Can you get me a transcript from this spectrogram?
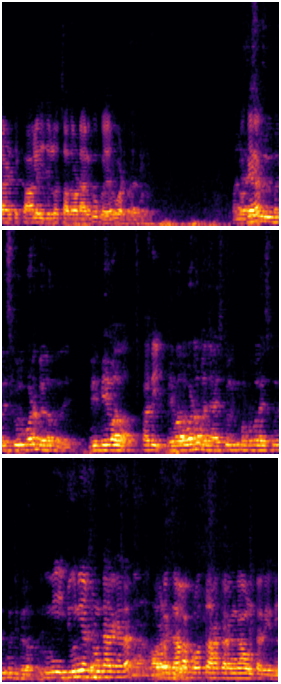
లాంటి కాలేజీలో చదవడానికి ఉపయోగపడుతుంది. స్కూల్ స్కూల్ కూడా పేరు అవుతుంది మీ మీ వల్ల అది. మీ వల్ల కూడా మళ్ళీ హై మంచి పేరు అవుతుంది మీ జూనియర్స్ ఉంటారు కదా వాళ్ళకి చాలా ప్రోత్సాహకరంగా ఉంటుంది ఇది.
